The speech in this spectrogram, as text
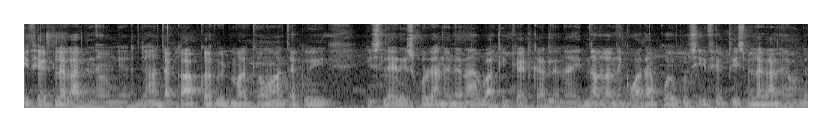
इफ़ेक्ट लगा देने होंगे। जहाँ तक आपका बीट मार्क है, वहाँ तक भी इस लेरिस को रहने देना है बाकी कैट कर लेना। है इतना हो जाने के बाद आपको कुछ इफ़ेक्ट इसमें लगाने होंगे।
